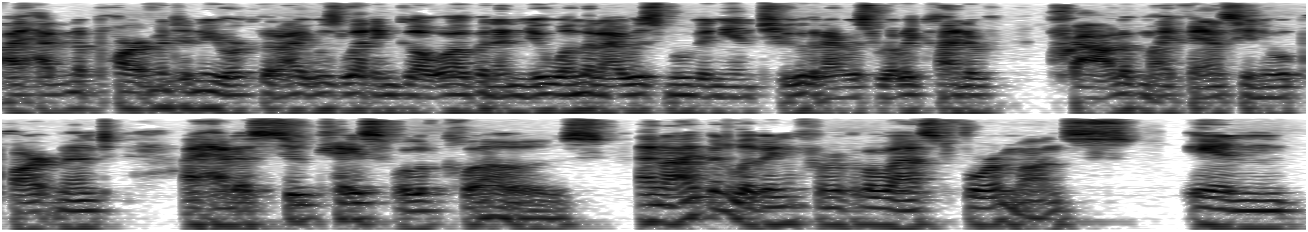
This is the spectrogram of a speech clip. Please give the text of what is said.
I had an apartment in New York that I was letting go of and a new one that I was moving into that I was really kind of proud of my fancy new apartment. I had a suitcase full of clothes. And I've been living for, for the last four months in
